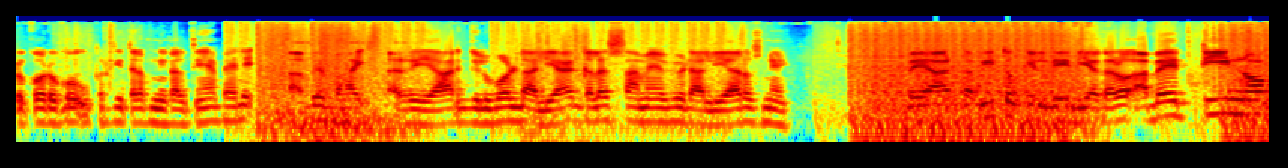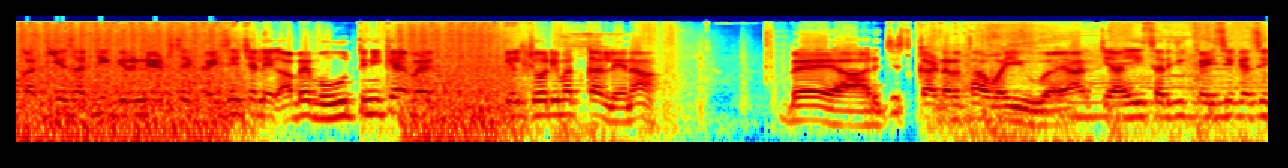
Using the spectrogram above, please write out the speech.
रुको रुको, ऊपर की तरफ़ निकलते हैं पहले। अबे भाई, अरे यार, गिलबोल डालिया गलत समय पे डाली यार उसने। अबे यार कभी तो किल दे दिया करो। अबे तीन नॉक कर दिए सर जी ग्रेनेड से। कैसे चलेगा अबे भूत नहीं क्या? अबे किल चोरी मत कर लेना। बे यार, जिसका डर था वही हुआ। यार क्या ही सर जी, कैसे कैसे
